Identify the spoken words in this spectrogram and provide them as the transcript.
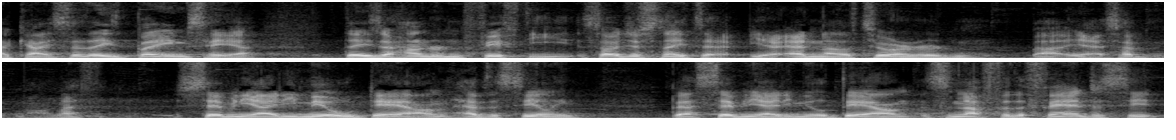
Okay, so these beams here, these are 150. So I just need to you know, add another 200. Uh, yeah, so I know, 70, 80 mil down. Have the ceiling about 70, 80 mil down. It's enough for the fan to sit.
